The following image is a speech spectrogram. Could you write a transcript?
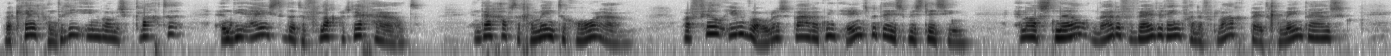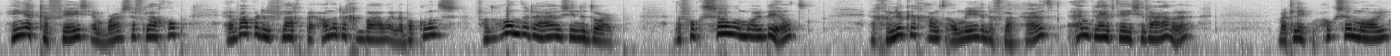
maar kreeg van drie inwoners klachten en die eisten dat de vlag werd weggehaald. En daar gaf de gemeente gehoor aan. Maar veel inwoners waren het niet eens met deze beslissing. En al snel na de verwijdering van de vlag bij het gemeentehuis hingen cafés en bars de vlag op en wapperde de vlag bij andere gebouwen en de balkons van honderden huizen in het dorp. Dat vond ik zo'n mooi beeld. En gelukkig hangt Almere de vlag uit en blijft deze daar hangen. Maar het leek me ook zo mooi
